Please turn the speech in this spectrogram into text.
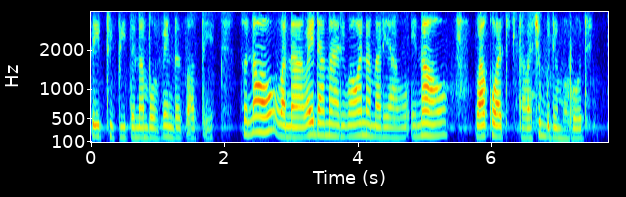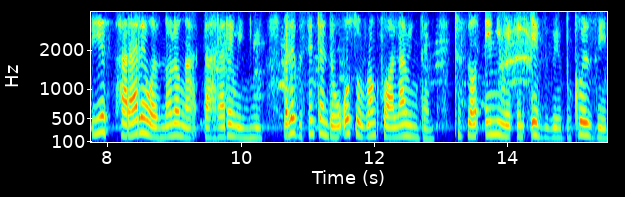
said to be the number of vendors out there so now vana vaida mari vawana mari yavo and now vakuvatika vachibude muroad yes, Harare was no longer the Harare we knew, but at the same time, they were also wrong for allowing them to sell anywhere and everywhere because it,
